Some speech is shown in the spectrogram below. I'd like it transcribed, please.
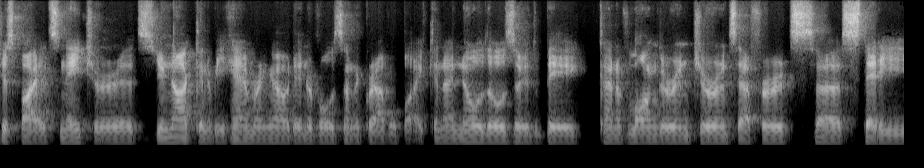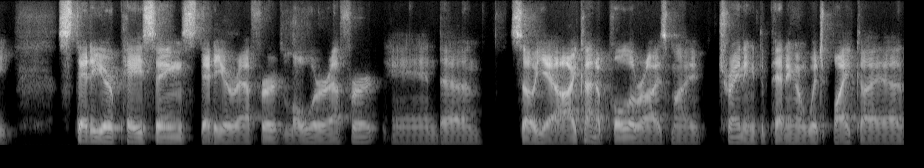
just by its nature, it's you're not going to be hammering out intervals on a gravel bike. And I know those are the big kind of longer endurance efforts, uh, steady steadier pacing, steadier effort, lower effort. And um, so, yeah, I kind of polarize my training depending on which bike I, uh,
